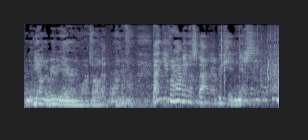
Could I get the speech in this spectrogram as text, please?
and to be on the Riviera and watch all that wonderful. Thank you for having us back. I appreciate it. Merci.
